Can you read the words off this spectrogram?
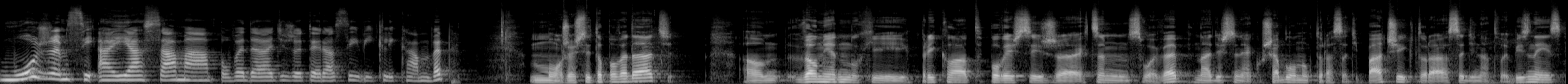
môžem si aj ja sama povedať, že teraz si vyklikám web? Môžeš si to povedať. Um, veľmi jednoduchý príklad, povieš si, že chcem svoj web, nájdeš si nejakú šablónu, ktorá sa ti páči, ktorá sedí na tvoj biznis,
